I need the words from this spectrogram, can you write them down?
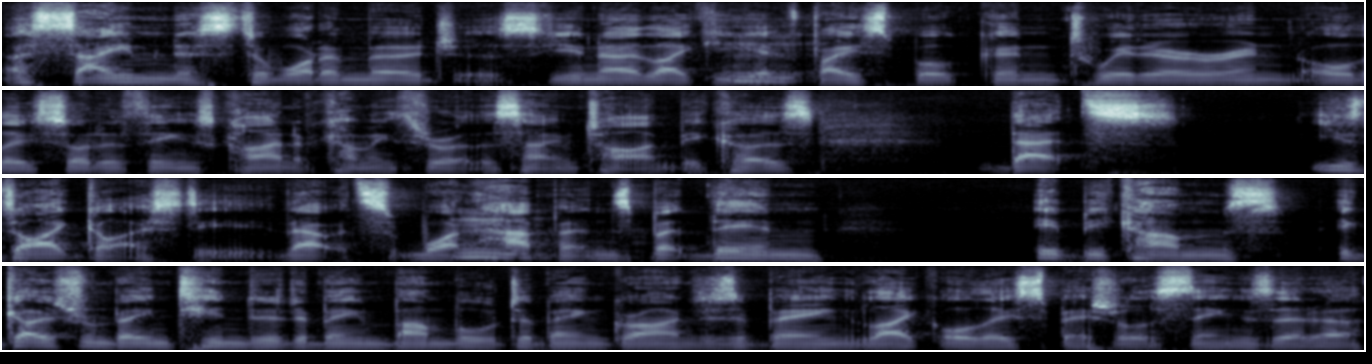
a sameness to what emerges. You know, like you get mm. Facebook and Twitter and all these sort of things kind of coming through at the same time because that's your zeitgeisty. That's what mm. happens. But then it becomes it goes from being Tinder to being Bumble to being Grindr to being like all these specialist things that are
